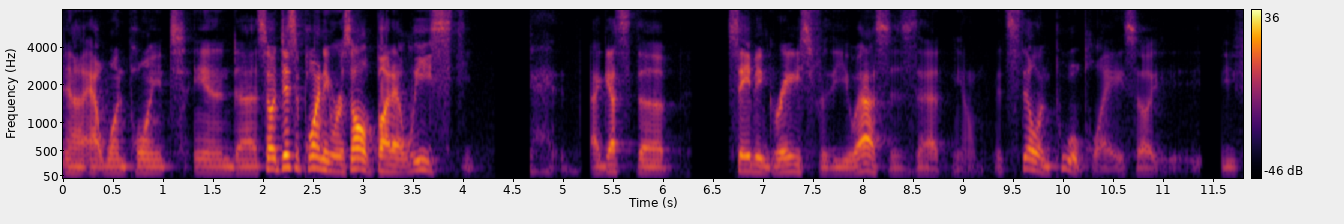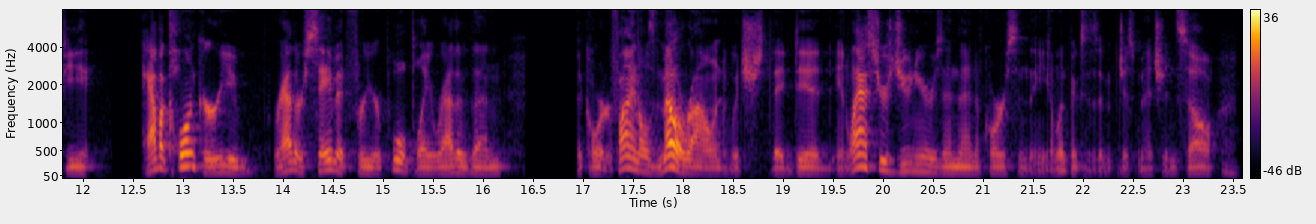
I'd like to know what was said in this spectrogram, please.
uh, at one point, and uh, so a disappointing result. But at least, I guess the saving grace for the U.S. is that you know it's still in pool play. So if you have a clunker, you rather save it for your pool play rather than the quarterfinals, the medal round, which they did in last year's juniors, and then of course in the Olympics, as I just mentioned. So mm-hmm.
